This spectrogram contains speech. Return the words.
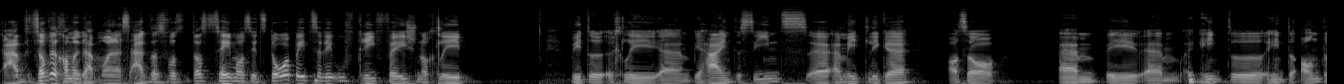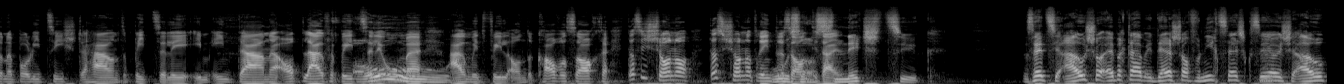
äh, so viel kann man glaub, mal sagen. Das, was, das Thema, was jetzt hier ein bisschen aufgegriffen ist, noch ein bisschen, wieder ein bisschen ähm, Behind-the-Scenes-Ermittlungen. also ähm, bei, ähm, hinter, hinter anderen Polizisten her und ein bisschen im internen Ablauf ein bisschen Oh. um, auch mit viel Undercover-Sachen. Das ist schon noch, das ist schon noch der Uh, so interessante Teil. Snitch-Zeug. Das hat sie auch schon, ich glaube, in der Staffel, die ich zuerst gesehen habe, ist ja auch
